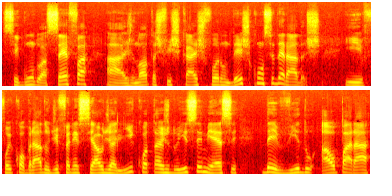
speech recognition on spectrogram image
Segundo a Cefa, as notas fiscais foram desconsideradas e foi cobrado o diferencial de alíquotas do ICMS devido ao Pará,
